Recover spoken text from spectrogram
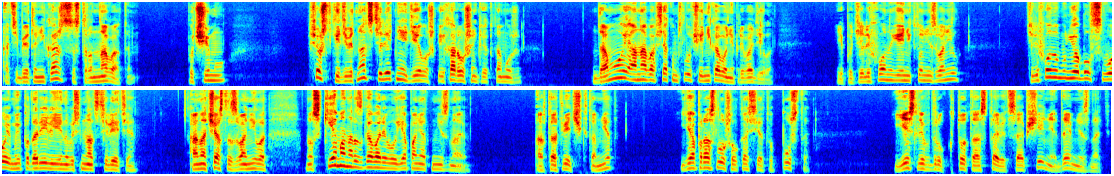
А тебе это не кажется странноватым?» «Почему?» «Все ж таки девятнадцатилетняя девушка и хорошенькая к тому же. Домой она во всяком случае никого не приводила». И по телефону ей никто не звонил? Телефон у нее был свой, мы подарили ей на восемнадцатилетие. Она часто звонила, но с кем она разговаривала, я, понятно, не знаю. Автоответчика там нет? Я прослушал кассету. Пусто. Если вдруг кто-то оставит сообщение, дай мне знать.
